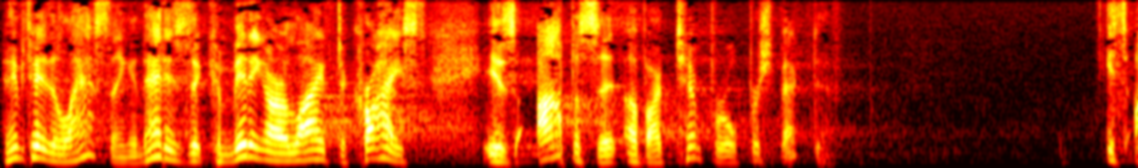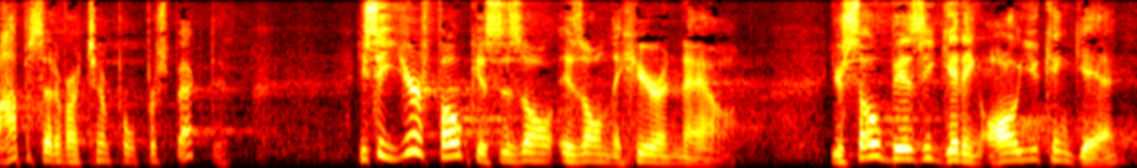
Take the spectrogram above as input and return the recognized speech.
And let me tell you the last thing, and that is that committing our life to Christ is opposite of our temporal perspective. It's opposite of our temporal perspective. You see, your focus is on, is on the here and now. You're so busy getting all you can get.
